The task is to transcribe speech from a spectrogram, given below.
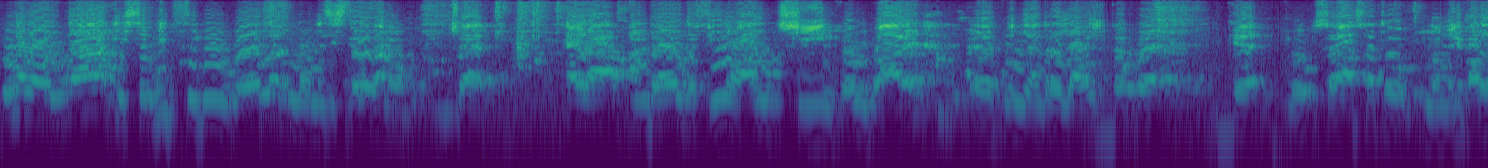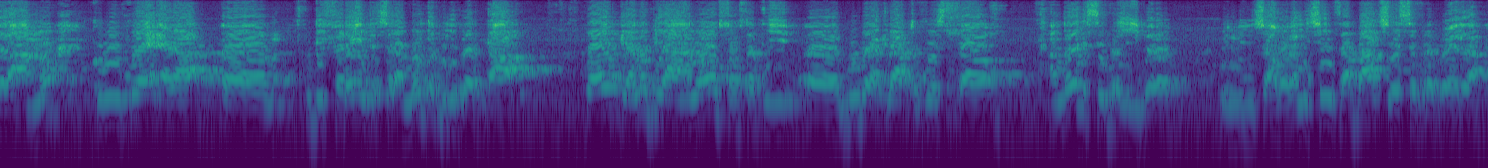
una volta i servizi Google non esistevano, cioè era Android fino al 5 mi pare, eh, quindi Android Lollipop che boh, sarà stato, non mi ricordo l'anno, comunque era eh, differente, c'era molta più libertà. Poi piano piano sono stati, eh, Google ha creato questo, Android è sempre libero, quindi diciamo la licenza Apache è sempre quella,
